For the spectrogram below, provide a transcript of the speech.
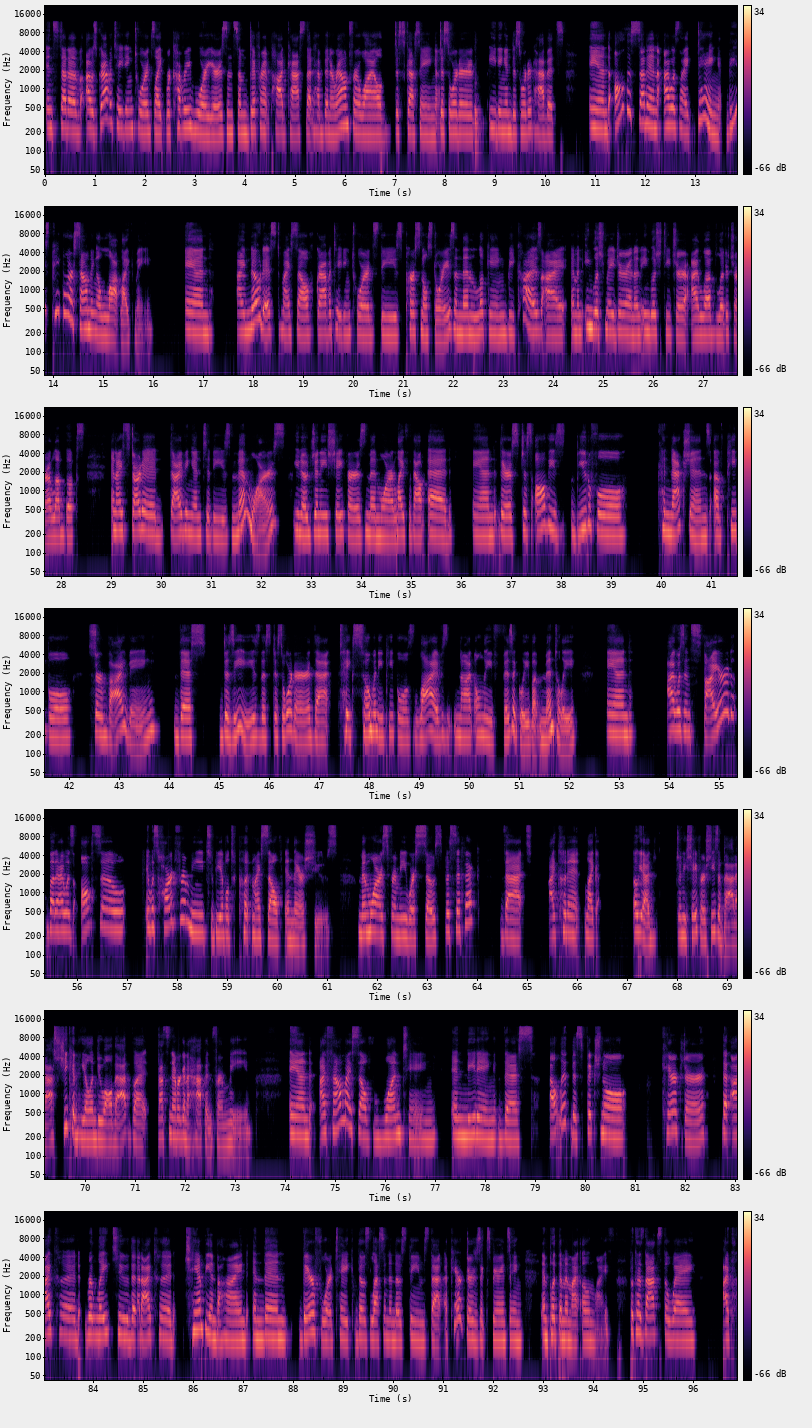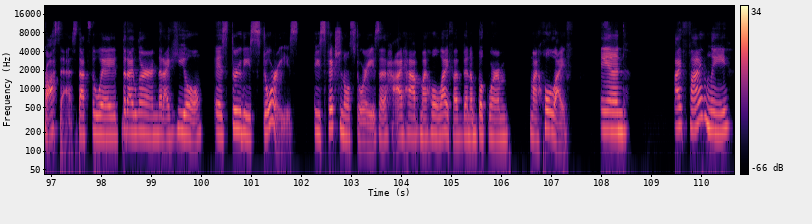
instead of, I was gravitating towards like recovery warriors and some different podcasts that have been around for a while discussing disordered eating and disordered habits and all of a sudden, I was like, dang, these people are sounding a lot like me. And I noticed myself gravitating towards these personal stories and then looking because I am an English major and an English teacher. I love literature, I love books. And I started diving into these memoirs, you know, Jenni Schaefer's memoir, Life Without Ed. And there's just all these beautiful connections of people surviving this disease, this disorder that takes so many people's lives, not only physically, but mentally. And I was inspired, but I was also, it was hard for me to be able to put myself in their shoes. Memoirs for me were so specific that I couldn't, like, oh, yeah, Jenni Schaefer, she's a badass. She can heal and do all that, but that's never going to happen for me. And I found myself wanting and needing this outlet, this fictional character that I could relate to, that I could champion behind, and then therefore take those lessons and those themes that a character is experiencing and put them in my own life because that's the way I process. That's the way that I learn that I heal is through these stories, these fictional stories that I have my whole life. I've been a bookworm my whole life. And I finally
